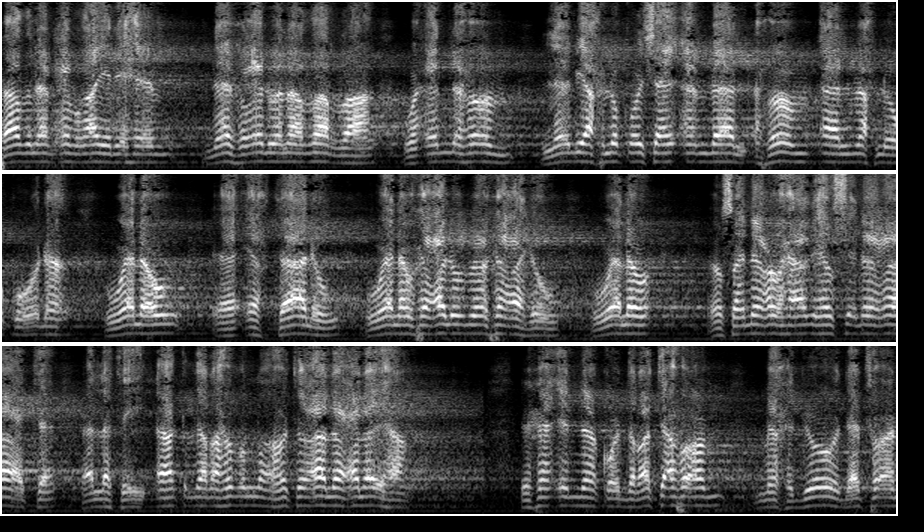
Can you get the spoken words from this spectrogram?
فضلا عن غيرهم نفعا ولا ضرا وأنهم لم يخلقوا شيئا بل هم المخلوقون ولو احتالوا ولو فعلوا ما فعلوا ولو صنعوا هذه الصناعات التي أقدرهم الله تعالى عليها. فإن قدرتهم محدودة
